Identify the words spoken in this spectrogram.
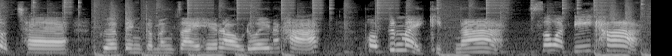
กดแชร์ เพื่อเป็นกำลังใจให้เราด้วยนะคะ พบกันใหม่คลิปหน้า สวัสดีค่ะ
